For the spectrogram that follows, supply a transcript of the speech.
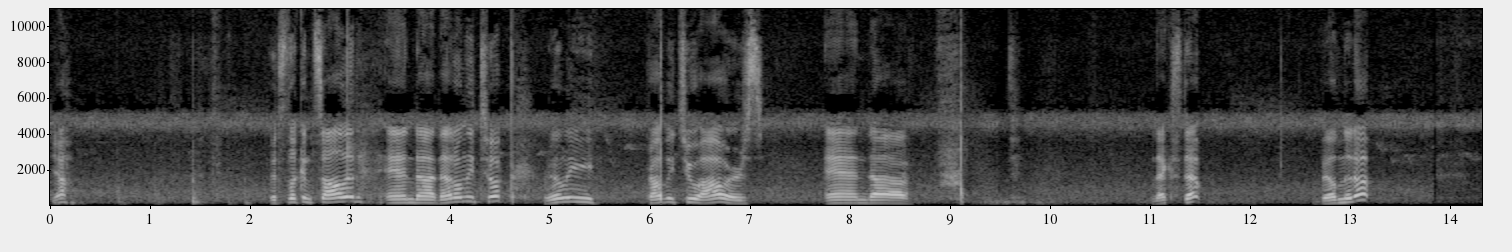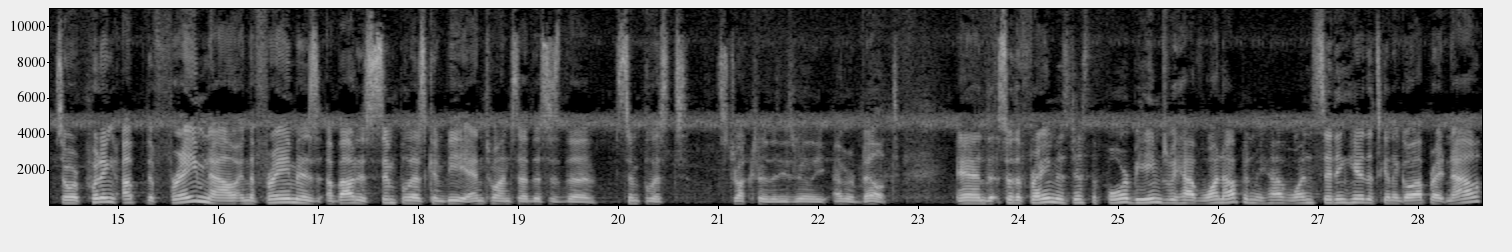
Yeah. It's looking solid and uh, that only took really probably two hours and uh, next step building it up. So we're putting up the frame now, and the frame is about as simple as can be. Antoine said this is the simplest structure that he's really ever built. And so the frame is just the four beams. We have one up and we have one sitting here that's gonna go up right now.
